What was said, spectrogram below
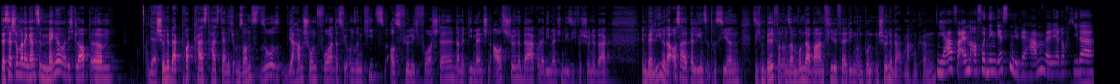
Das ist ja schon mal eine ganze Menge und ich glaube, ähm, der Schöneberg-Podcast heißt ja nicht umsonst so. Wir haben schon vor, dass wir unseren Kiez ausführlich vorstellen, damit die Menschen aus Schöneberg oder die Menschen, die sich für Schöneberg in Berlin oder außerhalb Berlins interessieren, sich ein Bild von unserem wunderbaren, vielfältigen und bunten Schöneberg machen können. Ja, vor allem auch von den Gästen, die wir haben, weil ja doch jeder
